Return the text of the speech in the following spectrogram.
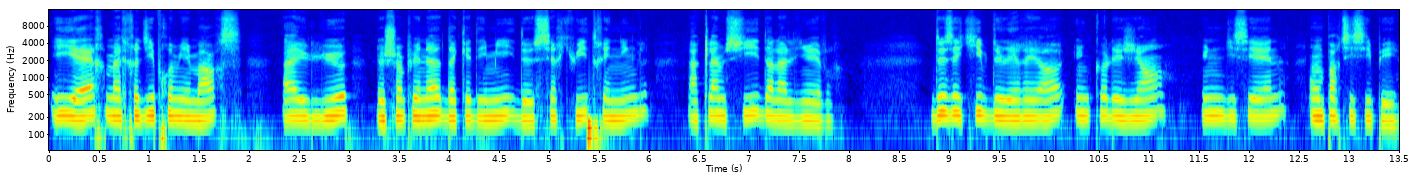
Hier, mercredi 1er mars, a eu lieu le championnat d'académie de circuit training à Clamcy dans la Nièvre. Deux équipes de l'EREA, une collégienne, une lycéenne, ont participé.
